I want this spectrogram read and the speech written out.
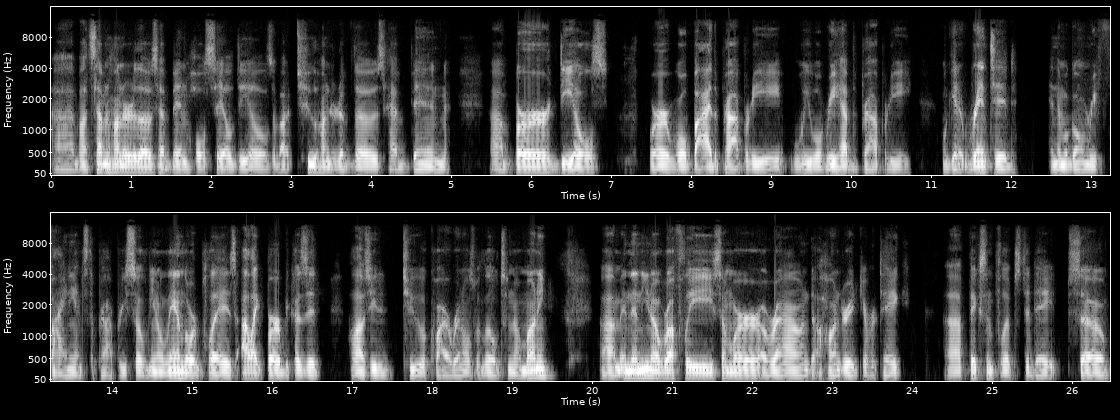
Uh, about 700 of those have been wholesale deals. About 200 of those have been uh, BRRRR deals, where we'll buy the property, we will rehab the property, we'll get it rented, and then we'll go and refinance the property. So you know, landlord plays. I like BRRRR because it allows you to, to acquire rentals with little to no money. Um, and then you know, roughly somewhere around 100, give or take, uh, fix and flips to date. So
